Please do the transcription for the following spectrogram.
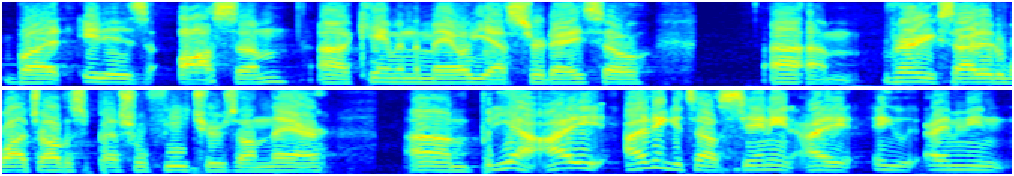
but it is awesome. Uh, came in the mail yesterday, so um, very excited to watch all the special features on there. Um, but yeah, I, I think it's outstanding. I I mean,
